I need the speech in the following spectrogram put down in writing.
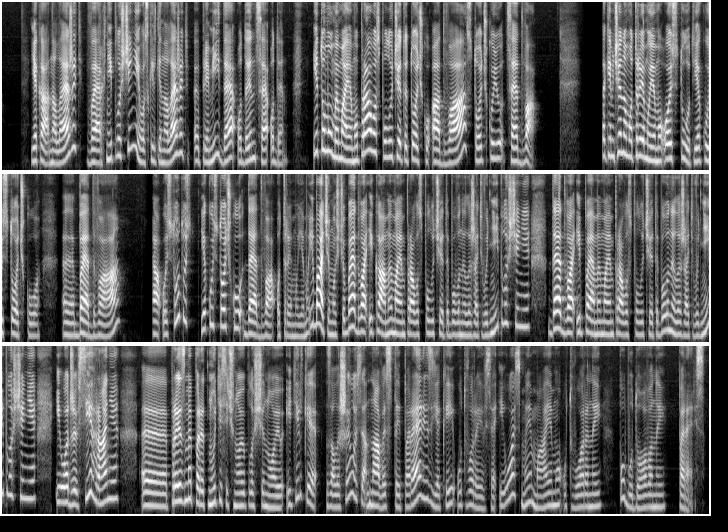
яка належить верхній площині, оскільки належить е, прямій D1С1. І тому ми маємо право сполучити точку А2 з точкою С2. Таким чином, отримуємо ось тут якусь точку е, Б2, а ось тут ось якусь точку Д2 отримуємо. І бачимо, що Б2 і К ми маємо право сполучити, бо вони лежать в одній площині. Д2 і П ми маємо право сполучити, бо вони лежать в одній площині. І отже, всі грані е, призми перетнуті січною площиною. І тільки залишилося навести переріз, який утворився. І ось ми маємо утворений побудований переріз.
